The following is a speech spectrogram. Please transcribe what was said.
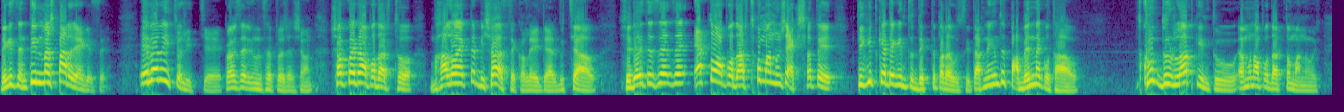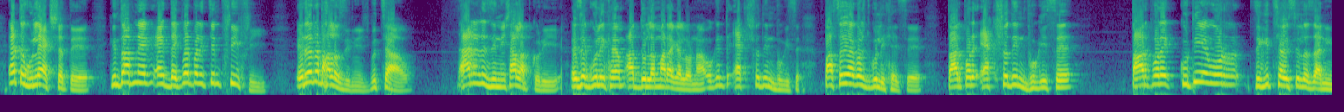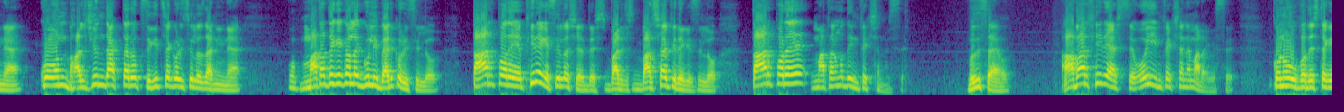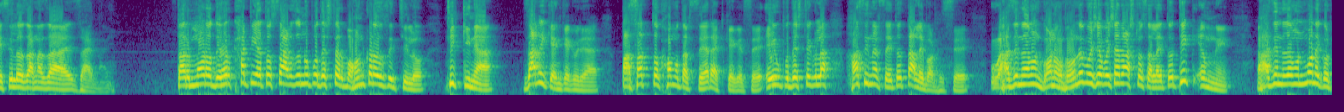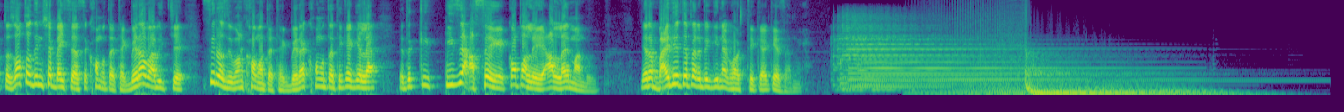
দেখেছেন, তিন মাস পার হয়ে গেছে। এভাবেই চলিচ্ছে, প্রফেসর ইউনুসের প্রশাসন। সব কয়টা অপদার্থ, ভালো একটা বিষয় আছে কলে এটার বুঝছাও? সেটা হইতেছে যে, এত অপদার্থ মানুষ একসাথে টিকিট কেটে কিন্তু দেখতে পারা উচিত। আপনি কিন্তু পাবেন না কোথাও। খুব দুর্লভ কিন্তু এমন অপদার্থ মানুষ, এতগুলো একসাথে। কিন্তু আপনি দেখবার পারিচ্ছেন ফ্রি ফ্রি এটা একটা ভালো জিনিস, বুঝছাও? আর একটা জিনিস আলাপ করি। এই যে গুলি খাই আবদুল্লাহ মারা গেল না, ও কিন্তু একশো দিন ভুগিছে। পাঁচই আগস্ট গুলি খাইছে, তারপরে একশো দিন ভুগিছে, তারপরে কুটিয়ে ওর চিকিৎসা হয়েছিল জানি না, কোন ভালসুন ডাক্তার ওর চিকিৎসা করেছিল জানি না। ও মাথা থেকে কলে গুলি বের করেছিল। তারপরে ফিরে গেছিল সে দেশ বাদশায় ফিরে গেছিল। তারপরে মাথার মধ্যে ইনফেকশন হয়েছে বুঝেছ? আবার ফিরে আসছে, ওই ইনফেকশনে মারা গেছে। কোনো উপদেশটা গেছিল জানা যায় যায় নাই। তার মরদেহর খাটিয়া তো চারজন উপদেষ্টার বহন করা উচিত ছিল। ঠিক কিনা? যাবি ক্যাঙ্কে করিয়া পাঁচাত্ত ক্ষমতার চেয়ার আটকে গেছে। এই উপদেষ্টাগুলা হাসিনার চাইতে তালেবার হয়েছে হাসিনা যেমন গণভবনে বসে বসে রাষ্ট্র চালাইতো ঠিক এমনি। হাসিনা যেমন মনে করতো যতদিন সে বাইসে আছে ক্ষমতায় থাকবে এরা ভাবিচ্ছে চিরজীবন ক্ষমতায় থাকবে। এরা ক্ষমতা থেকে গেলা এতে কি যে আছে কপালে আল্লাহ মানু। এরা বাইরে যেতে পারবে কিনা ঘর থেকে কে জানে।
